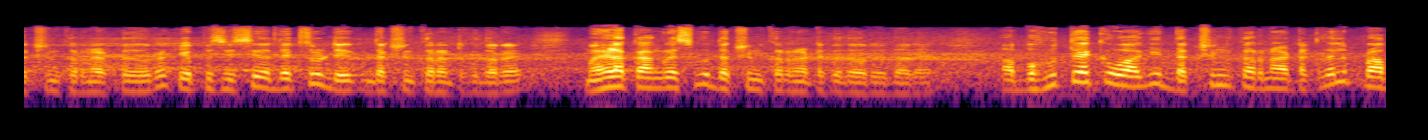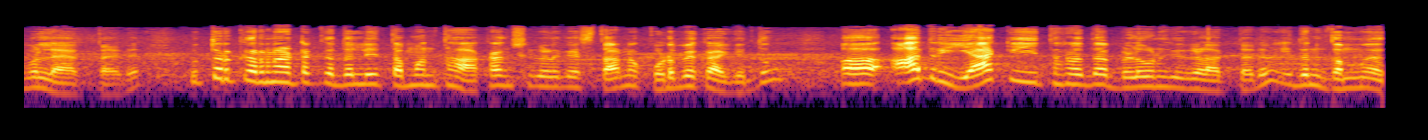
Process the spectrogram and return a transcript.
ದಕ್ಷಿಣ ಕರ್ನಾಟಕದವರು ಕೆ ಪಿ ಸಿ ಸಿ ಅಧ್ಯಕ್ಷರು ದಕ್ಷಿಣ ಕರ್ನಾಟಕದವರು, ಮಹಿಳಾ ಕಾಂಗ್ರೆಸ್ಗೂ ದಕ್ಷಿಣ ಕರ್ನಾಟಕದವರು ಇದ್ದಾರೆ. ಬಹುತೇಕವಾಗಿ ದಕ್ಷಿಣ ಕರ್ನಾಟಕದಲ್ಲಿ ಪ್ರಾಬಲ್ಯ ಆಗ್ತಾ ಇದೆ. ಉತ್ತರ ಕರ್ನಾಟಕದಲ್ಲಿ ತಮ್ಮಂತಹ ಆಕಾಂಕ್ಷಿಗಳಿಗೆ ಸ್ಥಾನ ಕೊಡಬೇಕಾಗಿದ್ದು ಆದ್ರೆ ಯಾಕೆ ಈ ತರಹದ ಬೆಳವಣಿಗೆಗಳಾಗ್ತಾ ಇದೆ ಇದನ್ನು ಗಮನ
